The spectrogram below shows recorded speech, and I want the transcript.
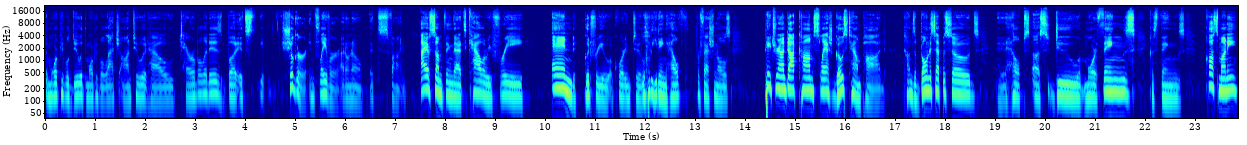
the more people do it, the more people latch onto it, how terrible it is. But it's sugar and flavor. I don't know. It's fine. I have something that's calorie free and good for you, according to leading health professionals. Patreon.com slash ghosttownpod. Tons of bonus episodes, and it helps us do more things because things cost money.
